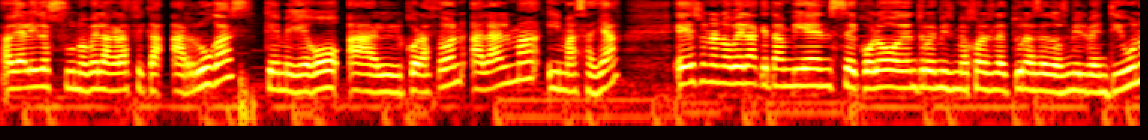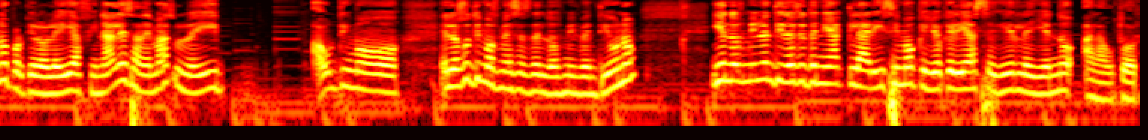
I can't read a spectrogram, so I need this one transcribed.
había leído su novela gráfica Arrugas, que me llegó al corazón, al alma y más allá. Es una novela que también se coló dentro de mis mejores lecturas de 2021, porque lo leí a finales, además, lo leí a último, en los últimos meses del 2021. Y en 2022 yo tenía clarísimo que yo quería seguir leyendo al autor.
